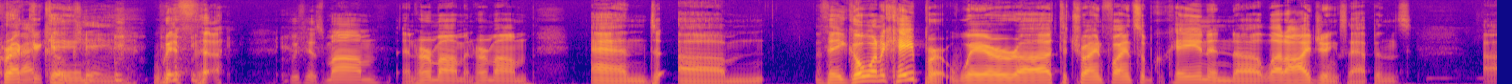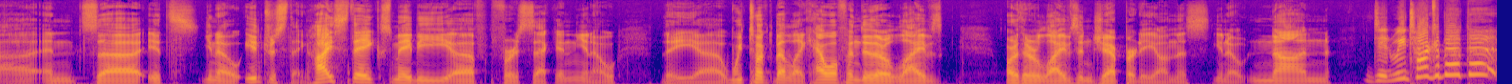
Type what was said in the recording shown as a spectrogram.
Crack, Crack cocaine, cocaine. with uh, with his mom and her mom and her mom, and um, they go on a caper where uh, to try and find some cocaine, and uh, a lot of hijinks happens. Uh, and it's, uh, it's you know interesting, high stakes maybe uh, for a second. You know, the uh, we talked about like how often do their lives are their lives in jeopardy on this you know non Did we talk about that?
